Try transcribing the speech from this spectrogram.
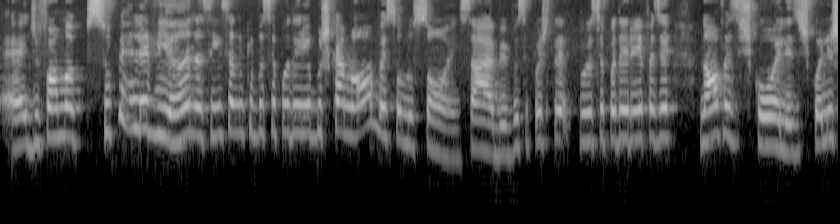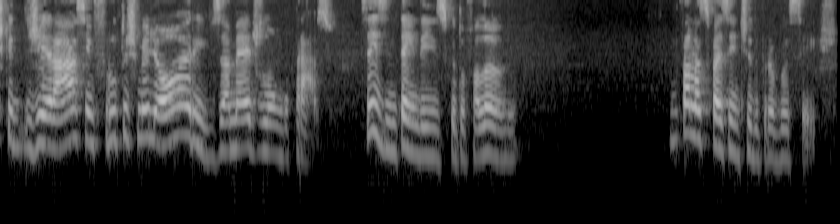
é, de forma super leviana, assim, sendo que você poderia buscar novas soluções, sabe? Você, você poderia fazer novas escolhas, escolhas que gerassem frutos melhores a médio e longo prazo. Vocês entendem isso que eu tô falando? Me fala se faz sentido para vocês.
